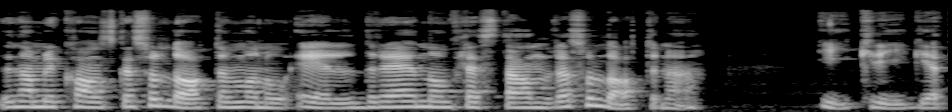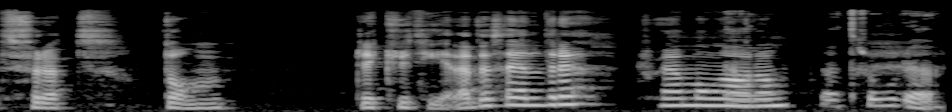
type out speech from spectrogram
den amerikanska soldaten var nog äldre än de flesta andra soldaterna i kriget för att de rekryterades äldre, tror jag många av dem. Ja, jag tror det.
